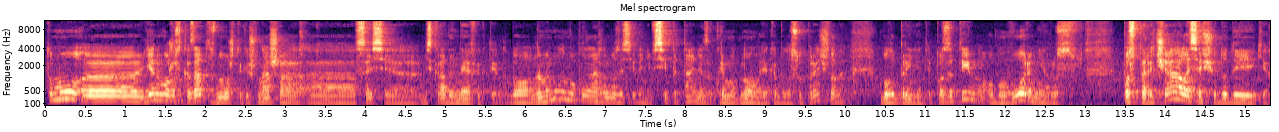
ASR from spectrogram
Тому е, я не можу сказати знову ж таки, що наша е, сесія міськради неефективна. Бо на минулому пленарному засіданні всі питання, окрім одного, яке було суперечливе, були прийняті позитивно, обговорені, роз, посперечалися щодо деяких.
